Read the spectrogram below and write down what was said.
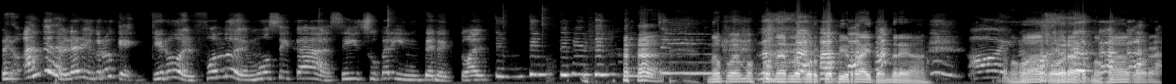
pero antes de hablar yo creo que quiero el fondo de música así súper intelectual. no podemos ponerlo por copyright, Andrea. nos van a cobrar, nos van a cobrar.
